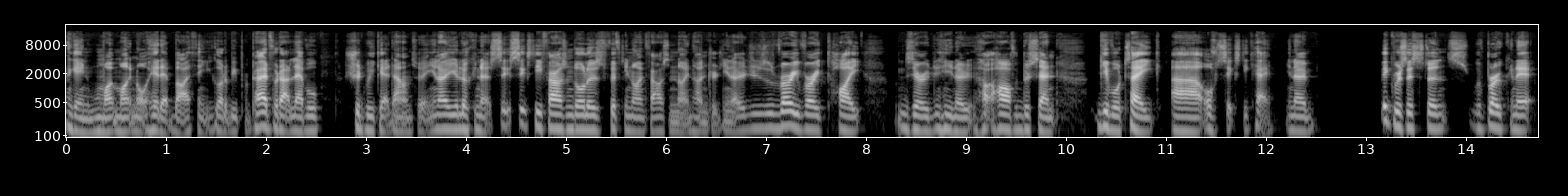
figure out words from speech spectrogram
Again, might, might not hit it, but I think you've got to be prepared for that level should we get down to it. You know, you're looking at $60,000, 59,900, you know, which is a very, very tight zero, you know, half a percent, give or take, uh, of 60k. You know, big resistance. We've broken it.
